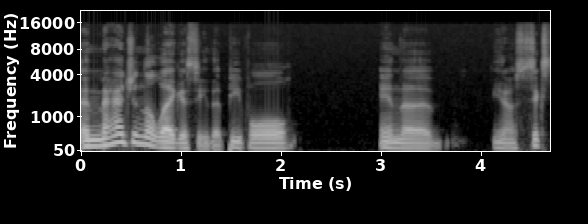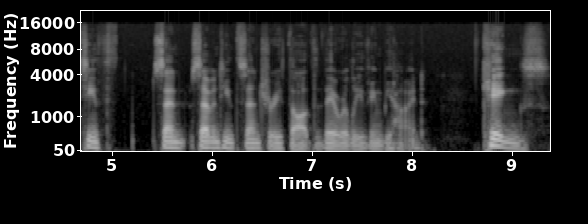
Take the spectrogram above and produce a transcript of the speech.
Imagine the legacy that people in the, you know, 16th, 17th century thought that they were leaving behind. Kings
